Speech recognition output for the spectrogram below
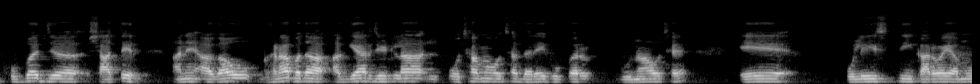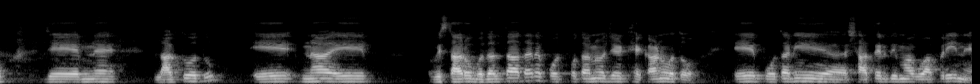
ખૂબ જ શાતિર અને અગાઉ ઘણા બધા અગિયાર જેટલા ઓછામાં ઓછા દરેક ઉપર ગુનાઓ છે. એ પોલીસની કાર્યવાહી અમુક જે એમને લાગતું હતું, એના એ વિસ્તારો બદલતા હતા અને પોતપોતાનો જે ઠેકાણો હતો એ પોતાની શાતિર દિમાગ વાપરીને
